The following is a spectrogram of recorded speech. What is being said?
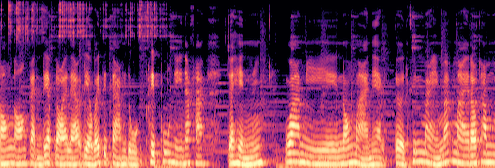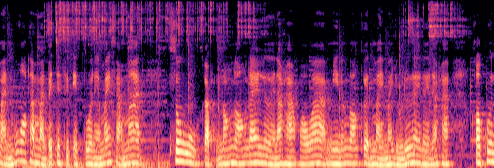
น้องๆกันเรียบร้อยแล้ว เดี๋ยวไว้ติดตามดูคลิปพรุ่งนี้นะคะ จะเห็นว่ามีน้องหมาเนี่ยเกิดขึ้นใหม่มากมาย เราทำหมันพวกเราทำหมันไป 71 ตัวเนี่ยไม่สามารถสู้กับน้องๆได้เลยนะคะ เพราะว่ามีน้องๆเกิดใหม่มาอยู่เรื่อยเลยนะคะ ขอบคุณ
